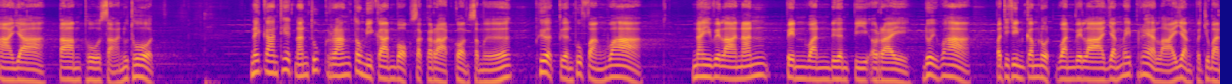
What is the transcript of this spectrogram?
อาญาตามโทสานุโทษ ในการเทศนั้นทุกครั้งต้องมีการบอกสักการาชก่อนเสมอ เพื่อเตือนผู้ฟังว่า ในเวลานั้นเป็นวันเดือนปีอะไร ด้วยว่าปฏิทินกำหนดวันเวลายังไม่แพร่หลายอย่างปัจจุบัน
